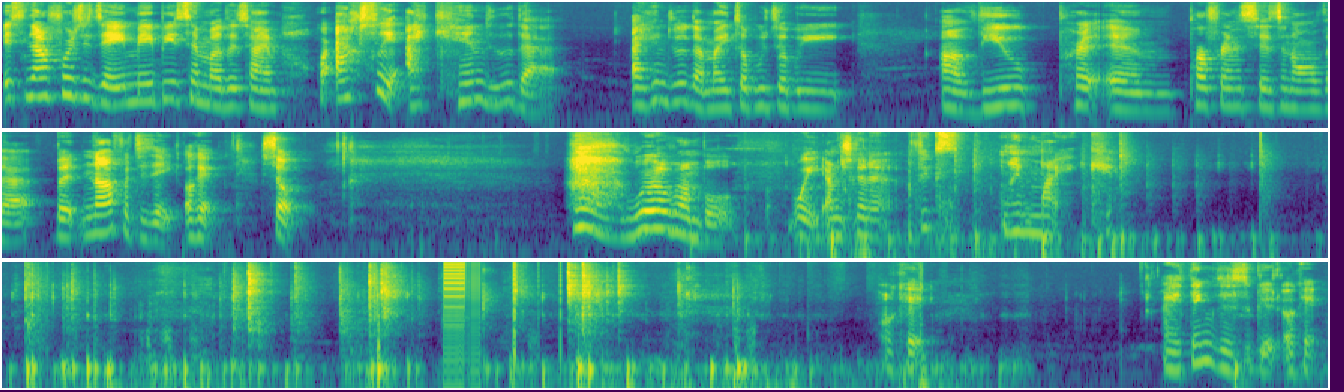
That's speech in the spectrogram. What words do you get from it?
it's not for today. Maybe some other time. Or actually, I can do that. I can do that. My WWE uh, view pre- um, preferences and all that, but not for today. Okay, so Royal Rumble. Wait, I'm just gonna fix my mic. Okay. I think this is good. Okay.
